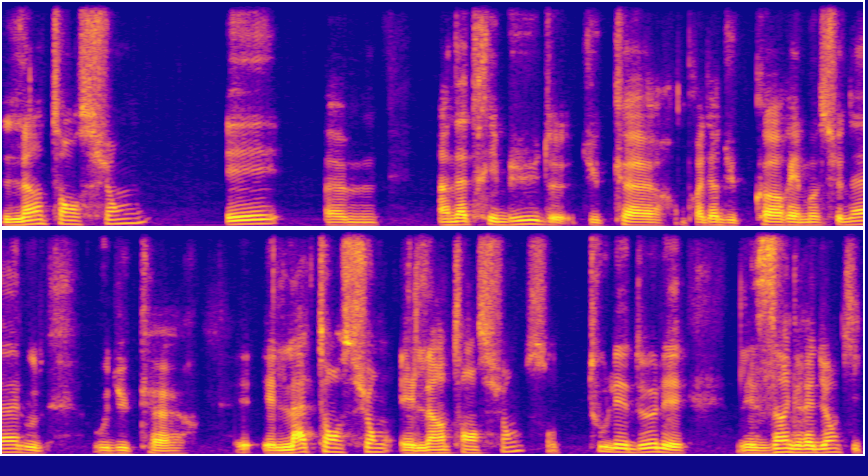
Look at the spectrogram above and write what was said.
l'intention est euh, un attribut du cœur, on pourrait dire du corps émotionnel ou, du cœur. Et, l'attention et l'intention sont tous les deux les, ingrédients qui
